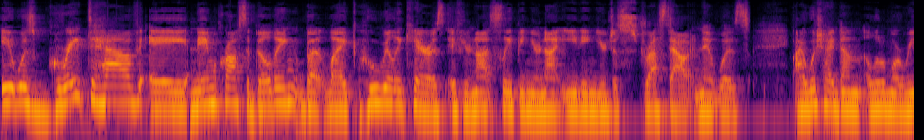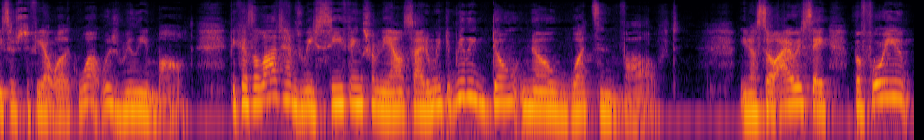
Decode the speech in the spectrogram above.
it was great to have a name across the building, but like, who really cares if you're not sleeping, you're not eating, you're just stressed out. And it was, I wish I'd done a little more research to figure out, well, like, what was really involved? Because a lot of times we see things from the outside and we really don't know what's involved. You know, so I always say, before you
